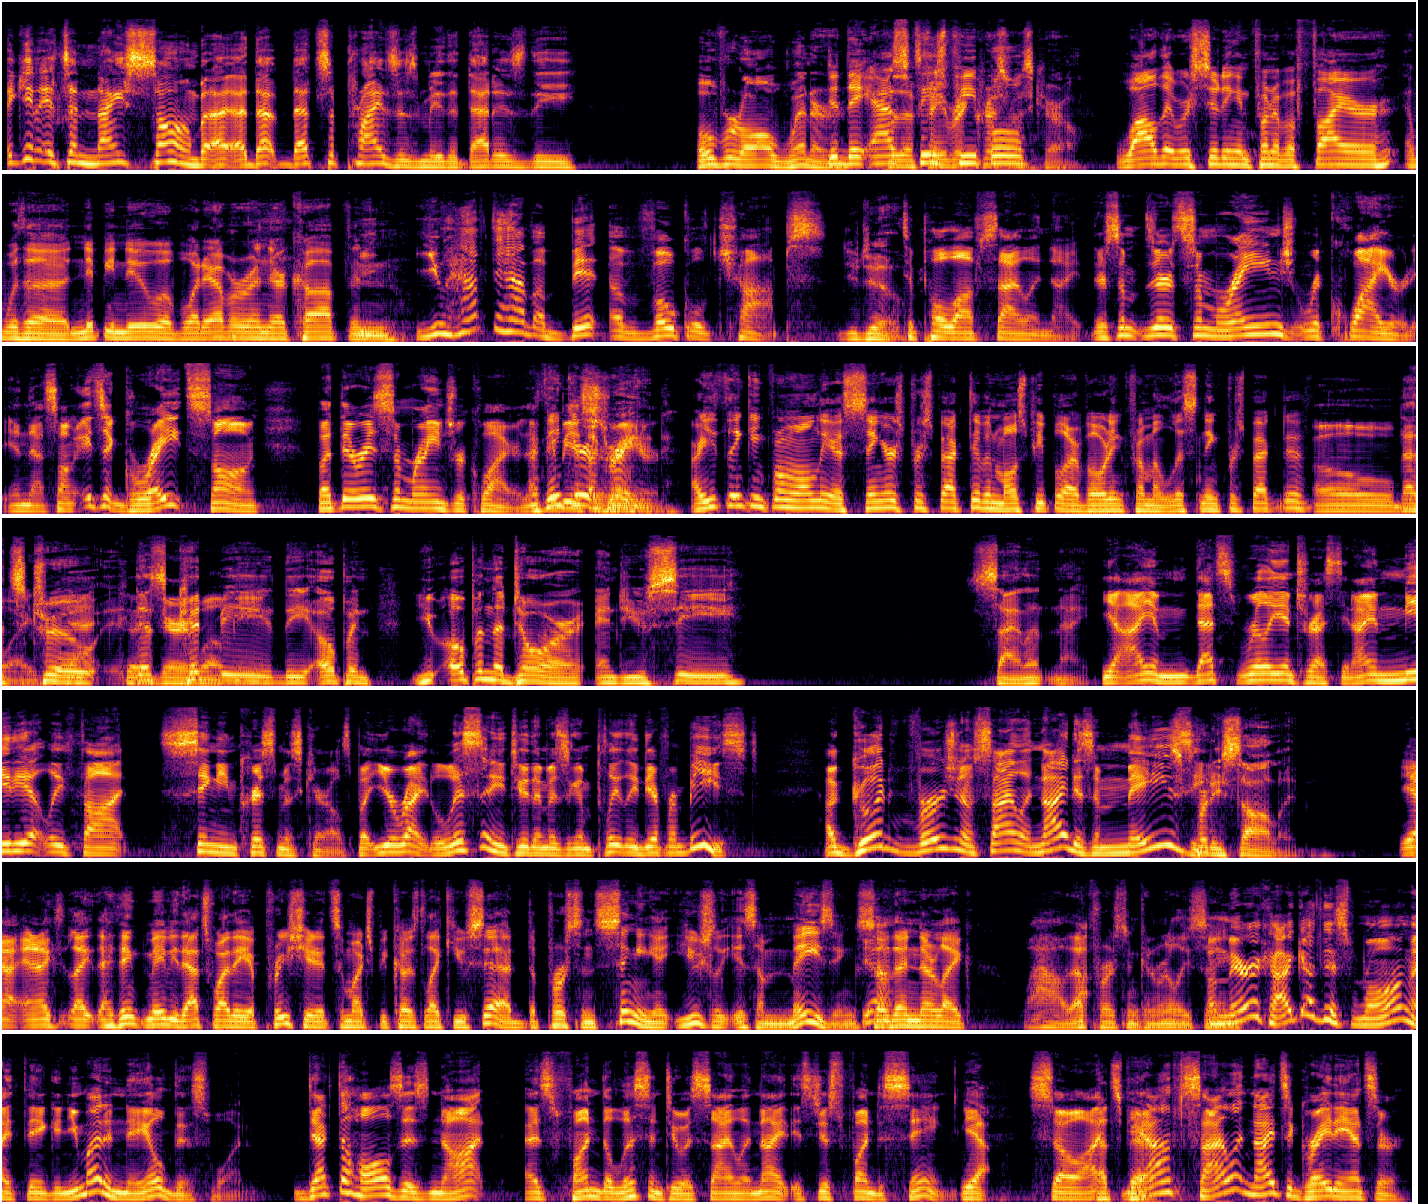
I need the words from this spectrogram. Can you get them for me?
Again, it's a nice song, but I, I- that that surprises me that that is the overall winner. Did they for ask the these people- carol? While they were sitting in front of a fire with a nippy new of whatever in their cup, and You have to have a bit of vocal chops You do. to pull off Silent Night. There's some there's some range required in that song. It's a great song, but there is some range required. That I think could be a you're strainer. Are you thinking from only a singer's perspective, and most people are voting from a listening perspective? Oh, boy, That's true. that could this could well be, the open. You open the door and you see Silent Night. Yeah, I am. That's really interesting. I immediately thought singing Christmas carols, but you're right. Listening to them is a completely different beast. A good version of Silent Night is amazing. Pretty solid. Yeah, and I like I think maybe that's why they appreciate it so much because, like you said, the person singing it usually is amazing. So then they're like, "Wow, that person can really sing." America, I got this wrong, I think, and you might have nailed this one. Deck the Halls is not as fun to listen to as Silent Night. It's just fun to sing. Yeah, So I, yeah, Silent Night's a great answer.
